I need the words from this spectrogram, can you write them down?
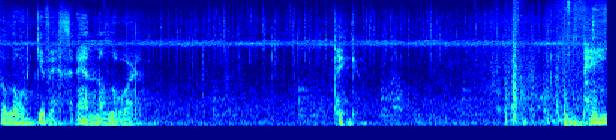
The Lord giveth, and the Lord take. Pain,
